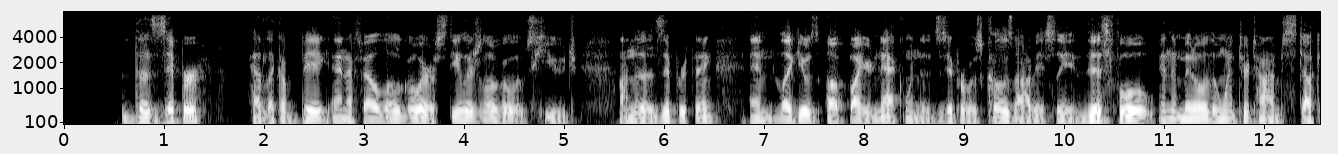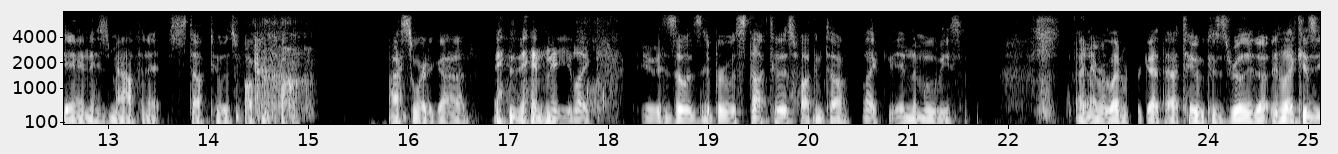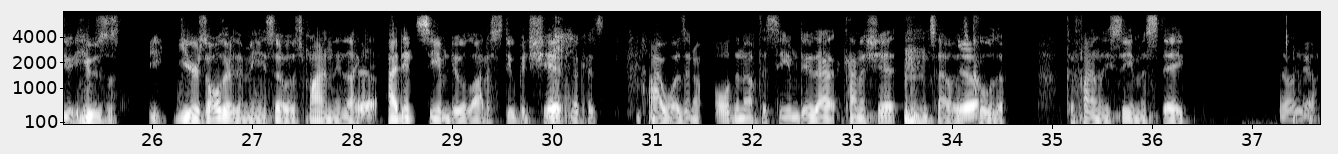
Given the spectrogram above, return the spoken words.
the zipper had like a big NFL logo or a Steelers logo. It was huge on the mm-hmm. zipper thing, and like it was up by your neck when the zipper was closed. Obviously, this fool in the middle of the winter time stuck it in his mouth and it stuck to his fucking tongue. I swear to God. And then he like it was so his zipper was stuck to his fucking tongue like in the movies. I never let him forget that too, because really, the, like, his he was years older than me, so it was finally like Yeah. I didn't see him do a lot of stupid shit because I wasn't old enough to see him do that kind of shit. so it was Yeah. cool to to finally see a mistake. Oh yeah.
